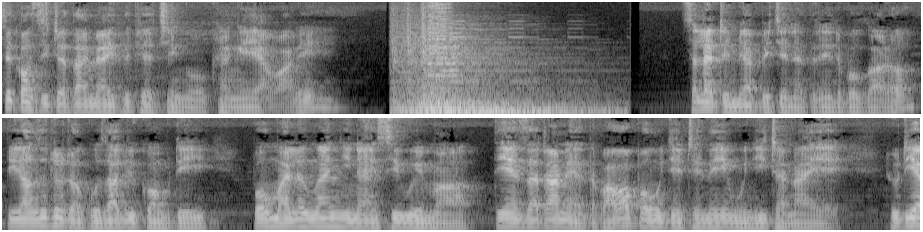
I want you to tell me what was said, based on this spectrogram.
စစ်ကောင်စီတပ်သားများ၏တပ်ဖြတ်ခြင်းကိုခံခဲ့ရပါတယ်။ဆက်လက်တင်ပြပေးခြင်းတဲ့သတင်းတစ်ပုဒ်ကတော့ပြည်ထောင်စုလွှတ်တော်ကိုစားပြုကော်မတီ ပုံမှန်လုပ်ငန်းညှိနှိုင်းစည်းဝေးမှာတယံဇာတာနဲ့တဘာဝပုံဝင်ချင်းထင်းသိမ်းဝန်ကြီးဌာနရဲ့ဒုတိယ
